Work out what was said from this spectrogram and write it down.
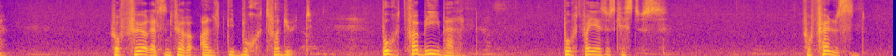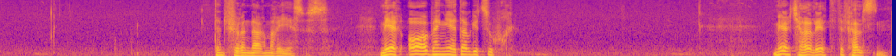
Forførelsen fører alltid bort fra Gud. Bort fra Bibelen. Bort fra Jesus Kristus. Forfølgelsen den fører nærmere Jesus. Mer avhengighet av Guds ord. Mer kjærlighet til frelsen.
